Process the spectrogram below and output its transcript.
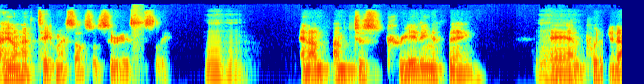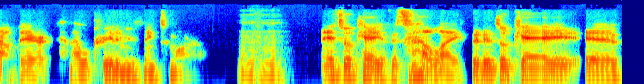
I don't have to take myself so seriously, hmm and I'm I'm just creating a thing hmm and putting it out there, and I will create a new thing tomorrow. hmm it's okay if it's not like that. It's okay if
